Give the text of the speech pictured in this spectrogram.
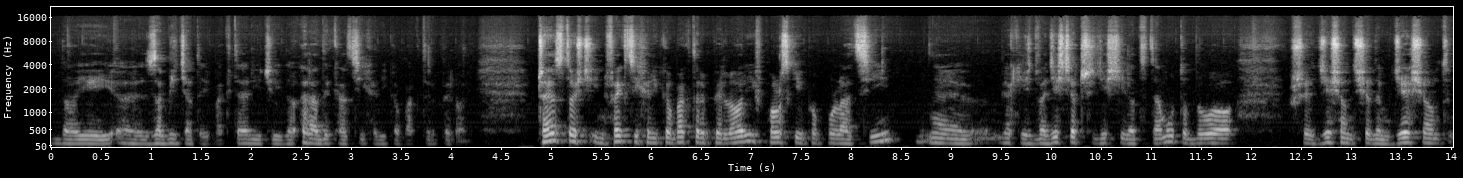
do jej e, zabicia tej bakterii, czyli do eradykacji Helicobacter pylori. Częstość infekcji Helicobacter pylori w polskiej populacji e, jakieś 20-30 lat temu to było 60-70,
